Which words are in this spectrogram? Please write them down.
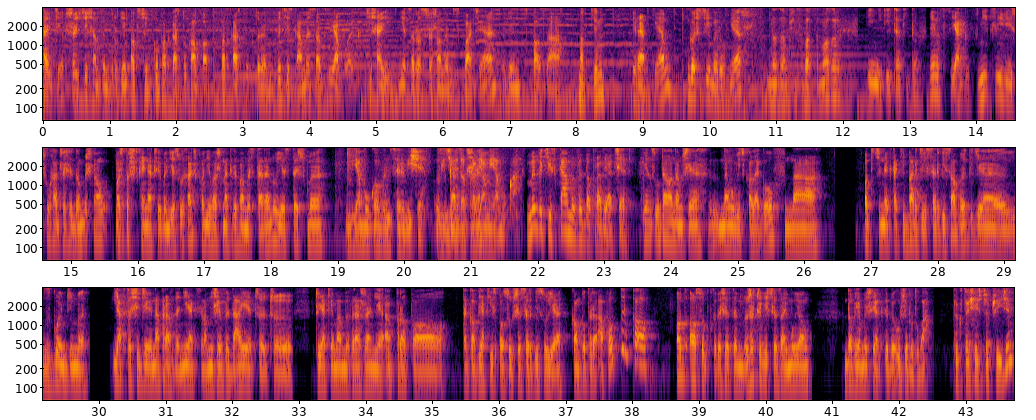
Witajcie w 62. odcinku podcastu Kompot. Podcastu, w którym wyciskamy sok z jabłek. Dzisiaj w nieco rozszerzonym składzie, więc poza Markiem i Remkiem gościmy również. Nazywam się Sebastian Mazur i Nikita Titow. Więc jak wnikliwi słuchacze się domyślą, może troszeczkę inaczej będzie słychać, ponieważ nagrywamy z terenu, jesteśmy w jabłkowym serwisie, gdzie zaprawiamy jabłka. My wyciskamy, wy doprawiacie. Więc udało nam się namówić kolegów na odcinek taki bardziej serwisowy, gdzie zgłębimy jak to się dzieje naprawdę, nie jak nam się wydaje, czy, czy, czy jakie mamy wrażenie a propos tego, w jaki sposób się serwisuje komputer Apple, tylko od osób, które się tym rzeczywiście zajmują, dowiemy się jak gdyby u źródła. To ktoś jeszcze przyjdzie?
